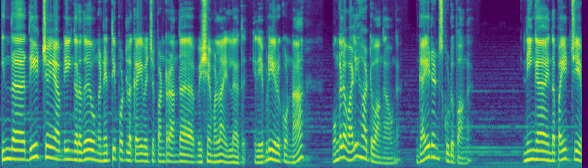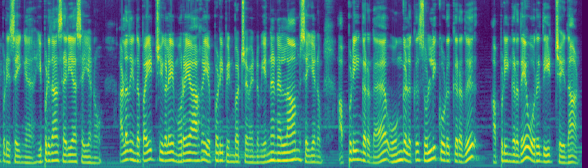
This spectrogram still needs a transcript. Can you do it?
இந்த தீட்சை அப்படிங்கிறது உங்கள் நெத்தி பொட்டில் கை வச்சு பண்ணுற அந்த விஷயமெல்லாம் இல்லை அது. இது எப்படி இருக்கும்னா உங்களை வழிகாட்டுவாங்க அவங்க. கைடன்ஸ் கொடுப்பாங்க. நீங்கள் இந்த பயிற்சி எப்படி செய்யுங்க? இப்படி தான் சரியாக செய்யணும். அல்லது இந்த பயிற்சிகளை முறையாக எப்படி பின்பற்ற வேண்டும்? என்னென்னலாம் செய்யணும்? அப்படிங்கிறத உங்களுக்கு சொல்லி கொடுக்கிறது அப்படிங்கிறதே ஒரு தீட்சை தான்.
